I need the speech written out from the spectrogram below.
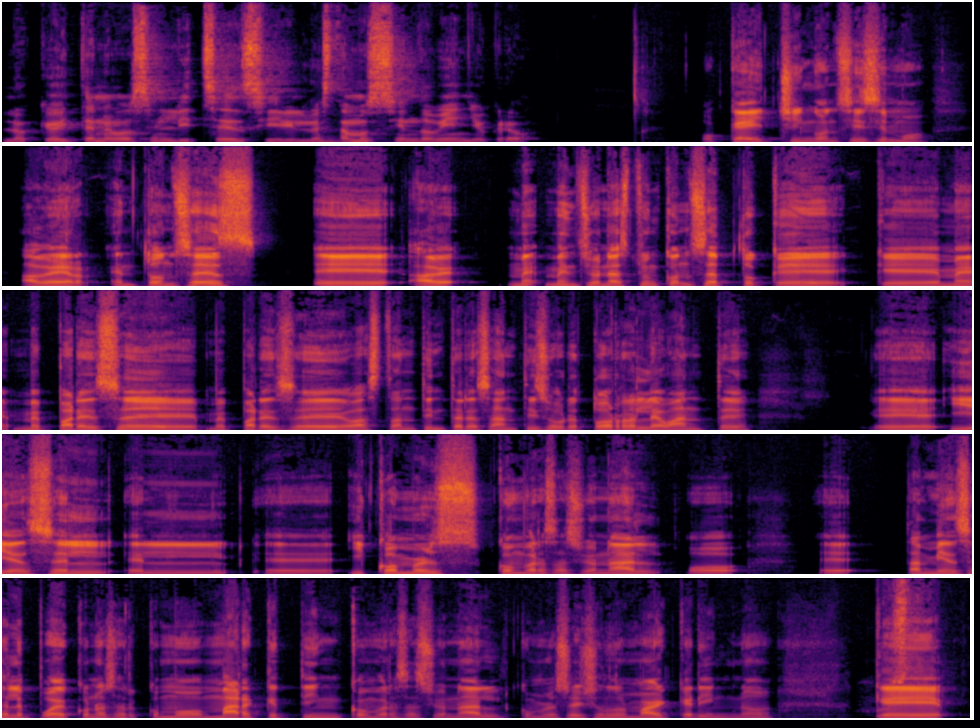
lo que hoy tenemos en Lead y lo estamos haciendo bien, yo creo. Ok, chingoncísimo. A ver, entonces, eh, a ver, mencionaste un concepto que, me, parece, me parece bastante interesante y sobre todo relevante, eh, y es el eh, e-commerce conversacional o también se le puede conocer como marketing conversacional, conversational marketing, ¿no? que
